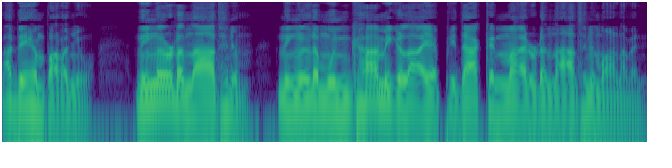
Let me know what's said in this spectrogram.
അദ്ദേഹം പറഞ്ഞു നിങ്ങളുടെ നാഥനും നിങ്ങളുടെ മുൻഗാമികളായ പിതാക്കന്മാരുടെ നാഥനുമാണവൻ.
